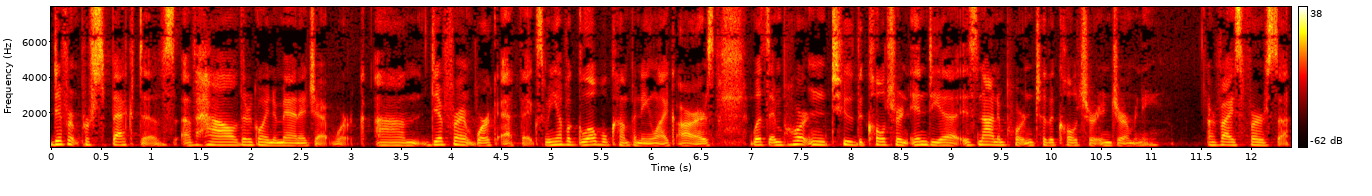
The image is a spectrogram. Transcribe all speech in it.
different perspectives of how they're going to manage at work, um, different work ethics. When you have a global company like ours, what's important to the culture in India is not important to the culture in Germany or vice versa.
